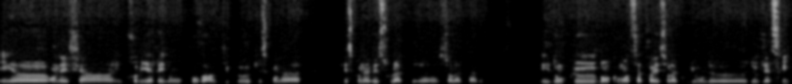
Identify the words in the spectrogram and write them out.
et euh, on avait fait un, une première réunion pour voir un petit peu qu'est-ce qu'on a, qu'est-ce qu'on avait sous la, euh, sur la table. Et donc, bon, on commence à travailler sur la Coupe du Monde de, de glacerie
